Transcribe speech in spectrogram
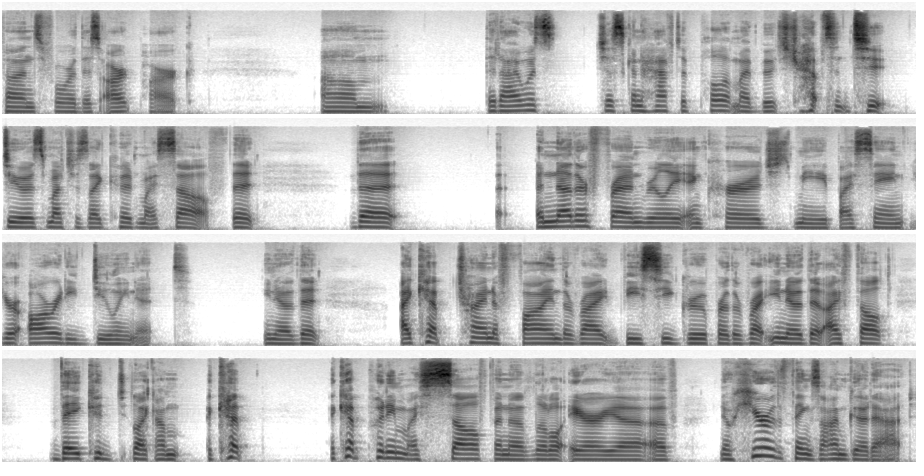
funds for this art park um, that I was just going to have to pull up my bootstraps and do, do as much as I could myself. That the another friend really encouraged me by saying, "You're already doing it." You know that I kept trying to find the right VC group or the right, you know, that I felt they could like I'm I kept I kept putting myself in a little area of, you know, here are the things I'm good at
